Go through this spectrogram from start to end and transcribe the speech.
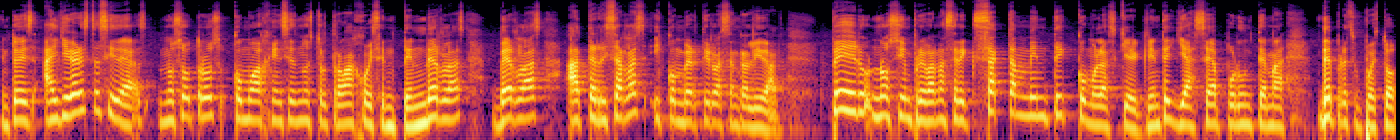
Entonces, al llegar a estas ideas, nosotros como agencias nuestro trabajo es entenderlas, verlas, aterrizarlas y convertirlas en realidad pero no siempre van a ser exactamente como las quiere el cliente, ya sea por un tema de presupuesto,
